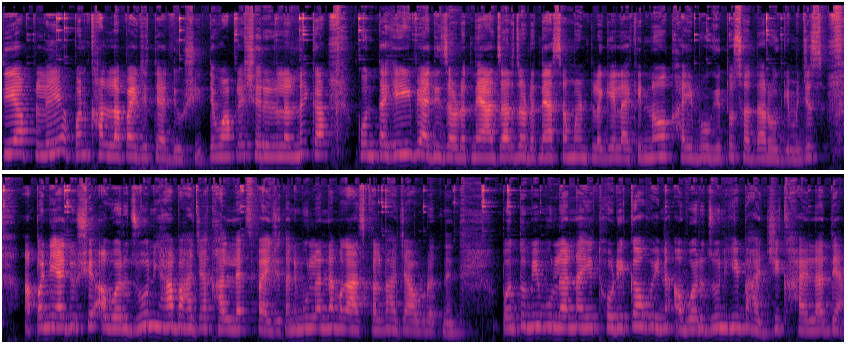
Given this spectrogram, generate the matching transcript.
ती आपले आपण खाल्ला पाहिजे त्या दिवशी. तेव्हा आपल्या शरीराला नाही का कोणताही व्याधी जडत नाही आजार जडत नाही असं म्हटलं गेलं की न खाई भोगी तो सदा रोगी म्हणजेच आपण या दिवशी आवर्जून ह्या भाज्या खाल्ल्याच पाहिजेत. आणि मुलांना बघा आजकाल भाज्या आवडत नाहीत. पण तुम्ही मुलांनाही थोडी का होईना आवर्जून ही भाजी खायला द्या.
